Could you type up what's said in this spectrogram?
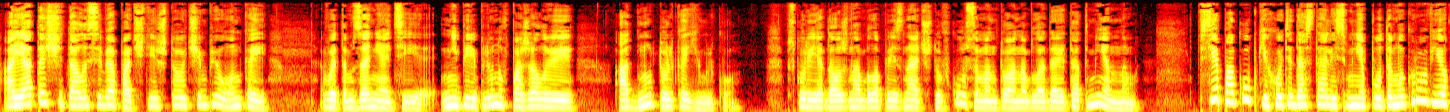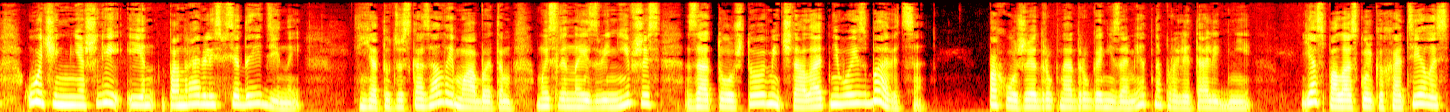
А я-то считала себя почти что чемпионкой в этом занятии, не переплюнув, пожалуй, одну только Юльку. Вскоре я должна была признать, что вкусом Антуан обладает отменным. Все покупки, хоть и достались мне потом и кровью, очень мне шли и понравились все до единой. Я тут же сказала ему об этом, мысленно извинившись за то, что мечтала от него избавиться. Похожие друг на друга незаметно пролетали дни. Я спала сколько хотелось,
